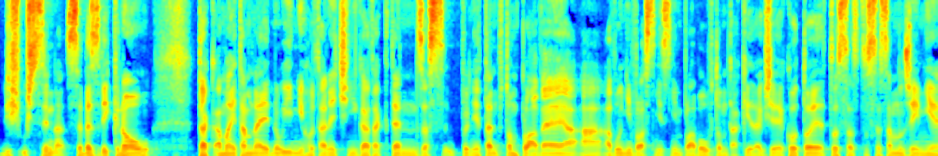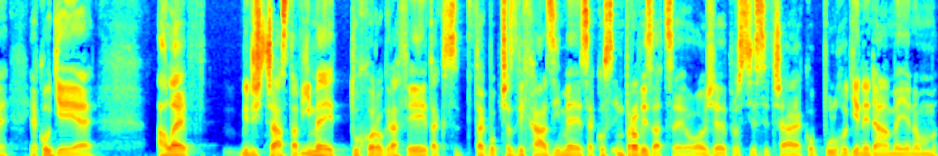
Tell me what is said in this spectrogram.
když už si na sebe zvyknou, tak a mají tam najednou jinýho tanečníka, tak ten zase úplně ten v tom plave a, a, a oni vlastně s ním plavou v tom taky. Takže jako to, je, to, to se samozřejmě jako děje, ale my když třeba stavíme tu choreografii, tak, tak občas vycházíme z, jako z improvizace, jo? že prostě si třeba jako půl hodiny dáme jenom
